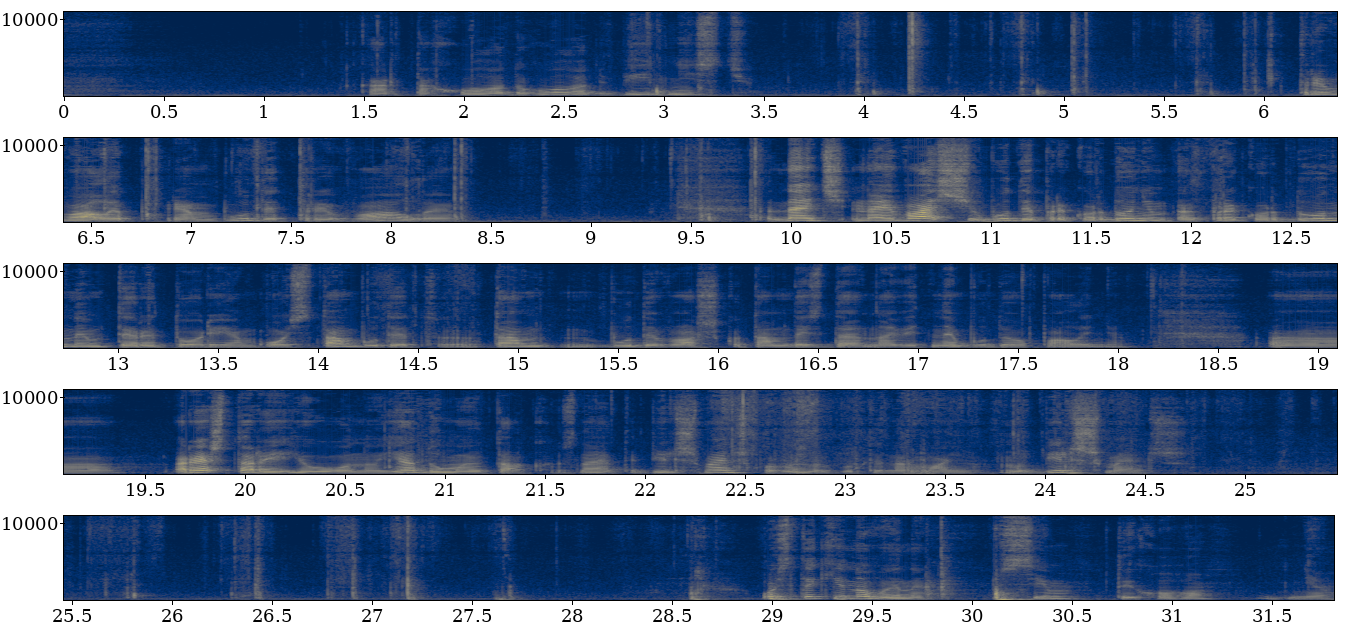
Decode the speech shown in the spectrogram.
карта холод, голод, бідність. Тривале прям буде, тривале. Най, найважче буде прикордонним, е, прикордонним територіям. Ось там буде, там буде важко, там десь навіть не буде опалення. Е, решта регіону, я думаю, так. Знаєте, більш-менш повинно бути нормально. Ну, більш-менш. Ось такі новини. Всім тихого дня.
